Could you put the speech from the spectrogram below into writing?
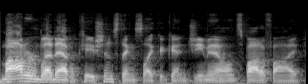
modern web applications, things like again Gmail and Spotify,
